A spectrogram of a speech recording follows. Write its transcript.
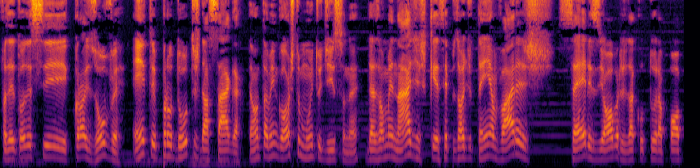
fazer todo esse crossover entre produtos da saga. Então eu também gosto muito disso, né? Das homenagens que esse episódio tem a várias séries e obras da cultura pop.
